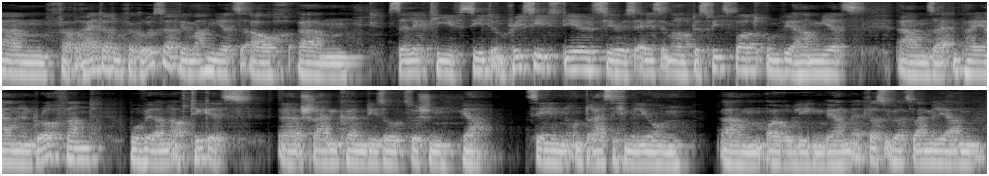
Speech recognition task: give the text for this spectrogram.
ähm, verbreitert und vergrößert. Wir machen jetzt auch ähm, selektiv Seed und Pre-Seed Deals. Series A ist immer noch der Sweet Spot und wir haben jetzt ähm, seit ein paar Jahren einen Growth Fund, wo wir dann auch Tickets äh, schreiben können, die so zwischen ja, 10 und 30 Millionen ähm, Euro liegen. Wir haben etwas über 2 Milliarden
